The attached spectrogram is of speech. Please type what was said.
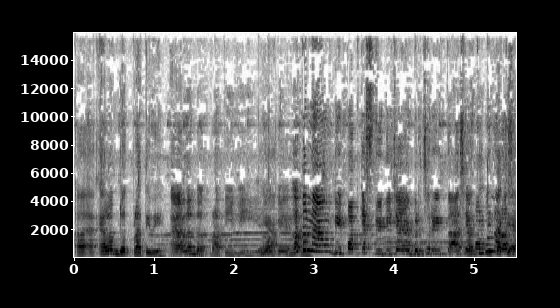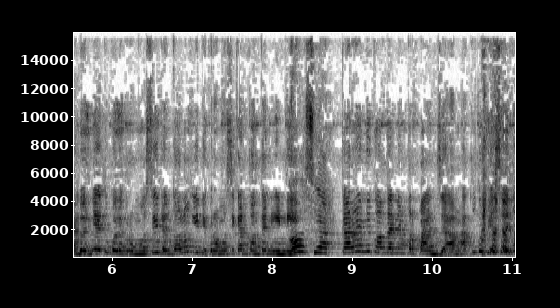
Eh, Ellen.pratiwi. Ellen.pratiwi. Iya. Oke. Oh tenang di podcast Didi Cahaya bercerita siapa pun ya? narasumbernya itu boleh promosi dan tolong ini dipromosikan konten ini. Oh, siap. Karena ini konten yang terpanjang, aku tuh biasanya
